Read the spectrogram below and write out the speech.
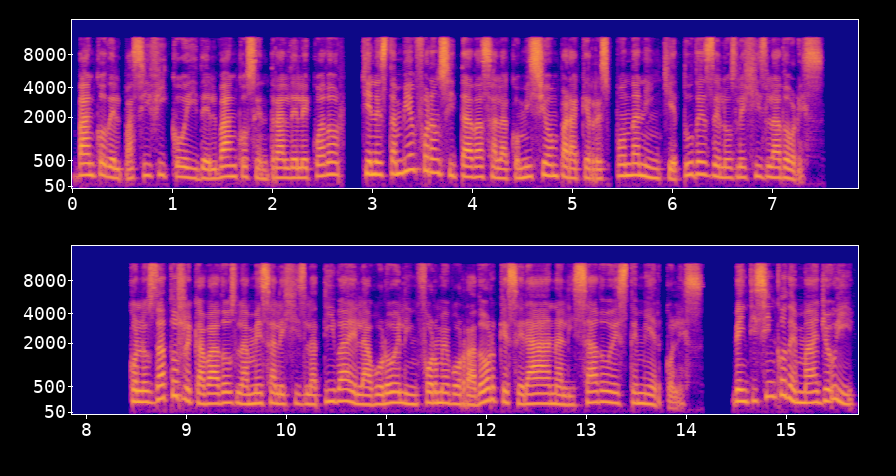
Banco del Pacífico y del Banco Central del Ecuador, quienes también fueron citadas a la comisión para que respondan inquietudes de los legisladores. Con los datos recabados, la mesa legislativa elaboró el informe borrador que será analizado este miércoles, 25 de mayo y,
